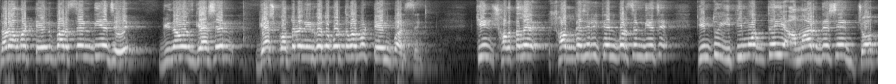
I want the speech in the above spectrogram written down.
ধরো আমার টেন পার্সেন্ট দিয়েছে গ্রিন হাউস গ্যাসের গ্যাস কতটা নির্গত করতে পারব? টেন পার্সেন্ট তাহলে সব দেশেরই টেন পার্সেন্ট দিয়েছে। কিন্তু ইতিমধ্যেই আমার দেশে যত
